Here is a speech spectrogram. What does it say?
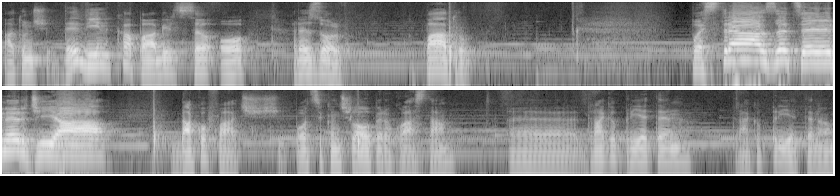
atunci devin capabil să o rezolv. 4. Păstrează-ți energia dacă o faci și poți să cânti și la operă cu asta. Dragă prieten, dragă prietenă,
